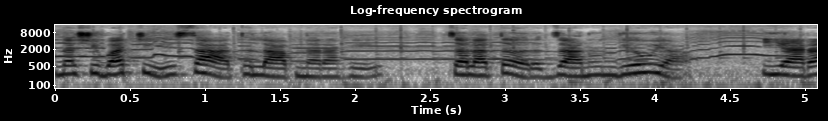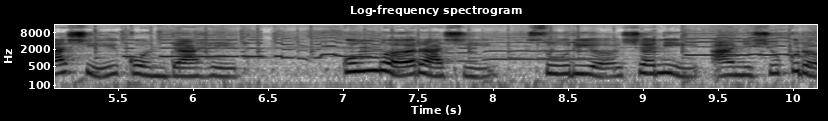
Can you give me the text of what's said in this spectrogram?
नशिबाची साथ लाभणार आहे. चला तर जाणून घेऊया या राशी कोणत्या आहेत? कुंभ राशी सूर्य शनी आणि शुक्र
